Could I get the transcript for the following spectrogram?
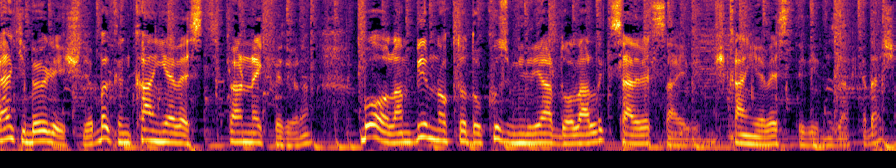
belki böyle işliyor. Bakın Kanye West örnek veriyorum. Bu olan 1.9 milyar dolarlık servet sahibiymiş. Kanye West dediğimiz arkadaş.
